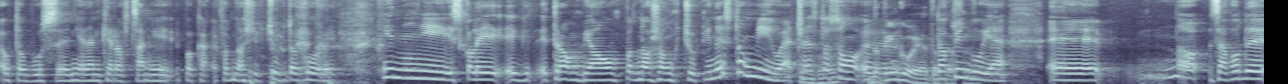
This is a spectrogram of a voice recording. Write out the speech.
autobusy, nie jeden kierowca mi podnosi kciuk do góry. Inni z kolei y, trąbią, podnoszą kciuki. No jest to miłe. Często są... y, Dopinguje to też. Dopinguje. Y, No, zawody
